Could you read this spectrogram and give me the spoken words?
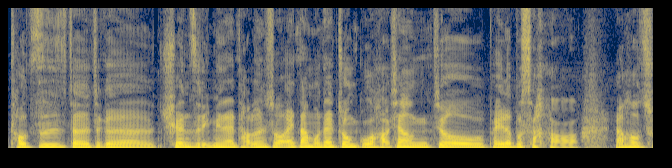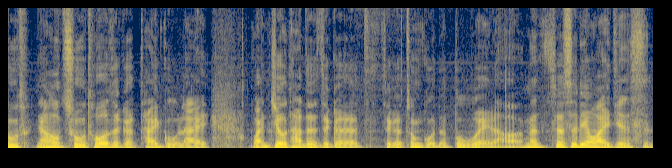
投资的这个圈子里面在讨论说，哎，大摩在中国好像就赔了不少，然后出然后出脱这个台股来挽救他的这个这个中国的部位了啊。那这是另外一件事。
